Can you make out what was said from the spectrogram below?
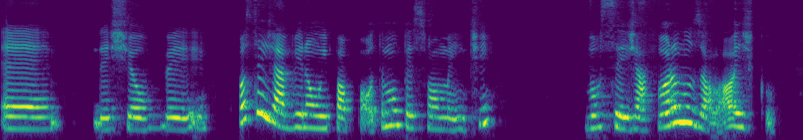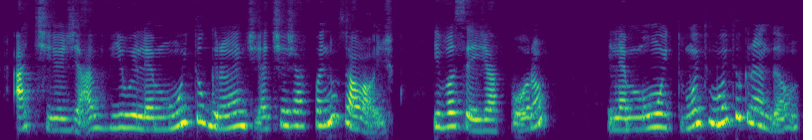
É, deixa eu ver. Vocês já viram um hipopótamo pessoalmente? Vocês já foram no zoológico? A tia já viu, ele é muito grande. A tia já foi no zoológico. E vocês já foram? Ele é muito, muito, muito grandão.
